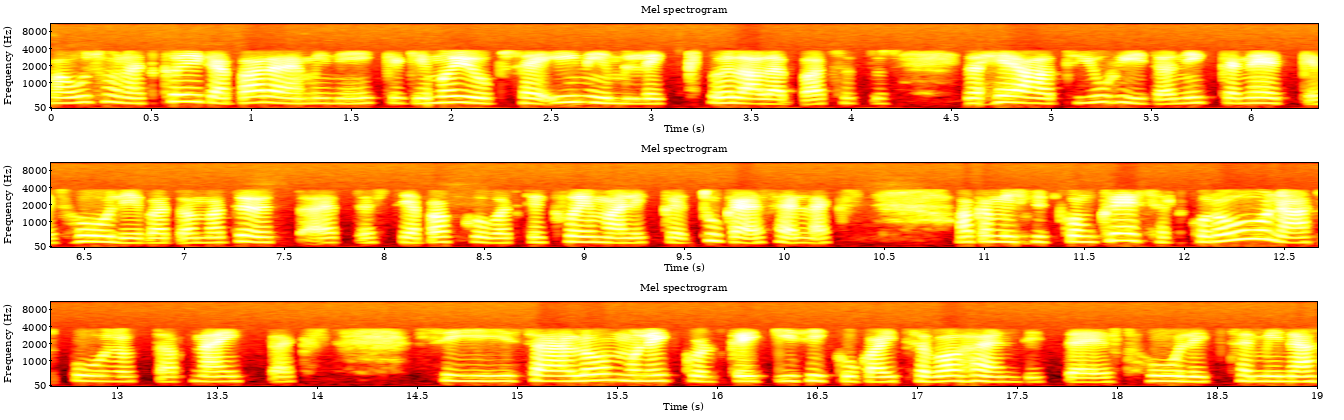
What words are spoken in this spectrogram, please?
ma usun, et kõige paremini ikkagi mõjub see inimlik õlalepatsutus. head juhid on ikka need, kes hoolivad oma töötajatest ja pakuvad kõikvõimalikke tuge selleks. aga mis nüüd konkreetselt koroonat puudutab näiteks, siis äh, loomulikult kõik isikukaitsevahendite eest hoolitsemine,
